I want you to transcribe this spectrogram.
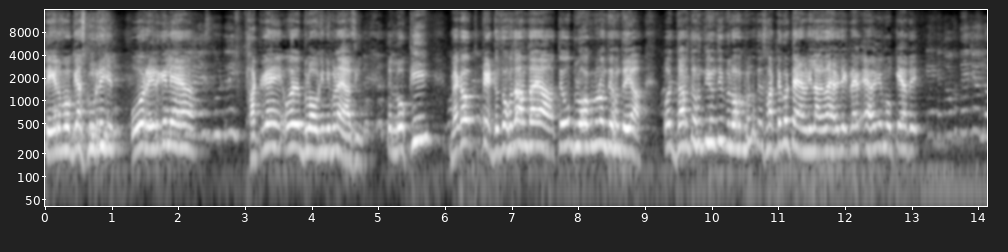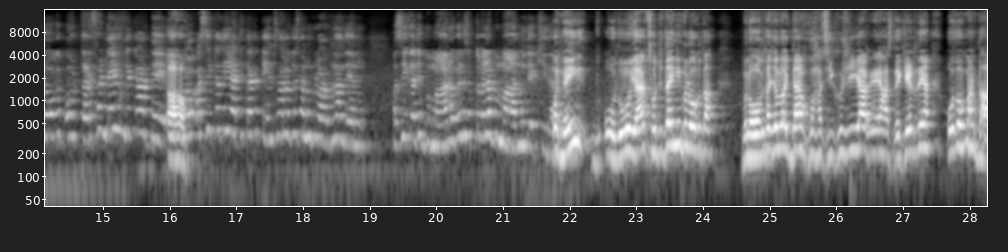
ਤੇਲ ਮੁੱਕ ਗਿਆ ਸਕੂਟਰੀ 'ਚ। ਉਹ ਰੇੜ ਕੇ ਲਿਆਇਆ। ਸਕੂਟਰੀ। ਥੱਕ ਗਏ। ਉਹ ਬਲੌਗ ਹੀ ਨਹੀਂ ਬਣਾਇਆ ਸੀ। ਤੇ ਲੋਕੀ ਮੈਂ ਕਿਹਾ ਢਿੱਡ ਦੁਖਦਾ ਹੁੰਦਾ ਆ ਤੇ ਉਹ ਬਲੌਗ ਬਣਾਉਂਦੇ ਹੁੰਦੇ ਆ। ਉਹ ਦਰਦ ਹੁੰਦੀ ਹੁੰਦੀ ਬਲੌਗ ਬਣਾਉਂਦੇ। ਸਾਡੇ ਕੋਲ ਟਾਈਮ ਨਹੀਂ ਲੱਗਦਾ ਇਹੋ ਜਿਹੇ ਇਹੋ ਜਿਹੇ ਮੌਕਿਆਂ ਤੇ। ਢਿੱਡ ਦੁਖਦੇ ਜੋ ਲੋਕ ਉਹ ਤੜਫਣ ਦੇ ਹੁੰਦੇ ਘਰ ਦੇ। ਆਹੋ। ਲੋਕ ਅਸੀਂ ਕਦੀ ਅੱਜ ਤੱਕ 3 ਸਾਲ ਹੋ ਗਏ ਸਾਨੂੰ ਬਲੌਗ ਬਣਾਉਂਦਿਆਂ ਨੂੰ। ਅਸੀਂ ਕਦੀ ਬਿਮਾਰ ਹੋ ਗਏ ਨਾ ਸਭ ਤੋਂ ਪਹਿਲਾਂ ਬਿਮਾਰ ਨੂੰ ਦੇਖੀਦਾ। ਉਹ ਨਹੀਂ ਉਦੋਂ ਯਾਰ ਸੁੱਝਦਾ ਹੀ ਨਹੀਂ ਬਲੌਗ ਦਾ। ਬਲੌਗ ਦਾ ਚਲੋ ਇਦਾਂ ਹਸੀ ਖੁਸ਼ੀ ਆ ਕੇ ਹੱਸਦੇ ਖੇਡਦੇ ਆ ਉਦੋਂ ਬਣਦਾ।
